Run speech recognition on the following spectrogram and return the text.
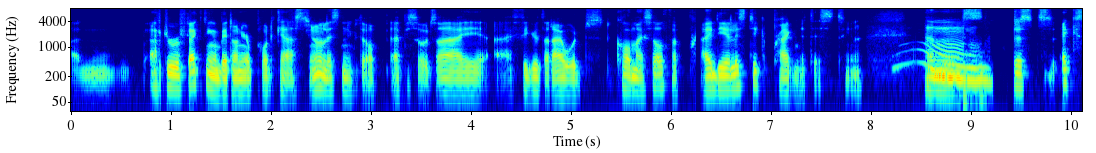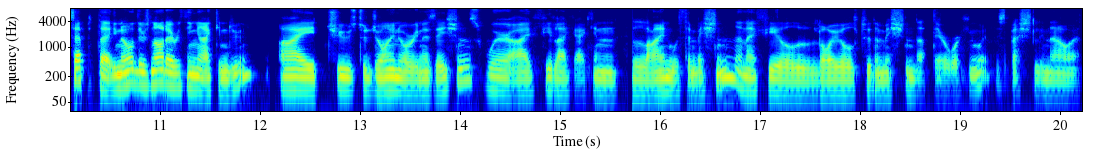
uh, after reflecting a bit on your podcast you know listening to the episodes i i figured that i would call myself a idealistic pragmatist you know and hmm. just accept that you know there's not everything i can do. I choose to join organizations where i feel like i can align with the mission and i feel loyal to the mission that they're working with especially now at,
